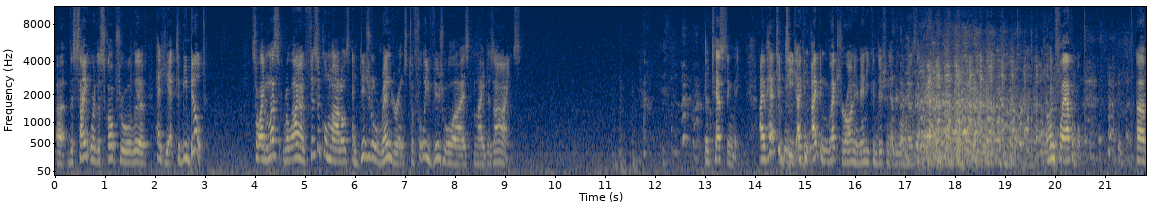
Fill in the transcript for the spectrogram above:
uh, the site where the sculpture will live has yet to be built. So I must rely on physical models and digital renderings to fully visualize my designs. They're testing me. I've had to teach, I can, I can lecture on in any condition, everyone knows that. Unflappable. Uh,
